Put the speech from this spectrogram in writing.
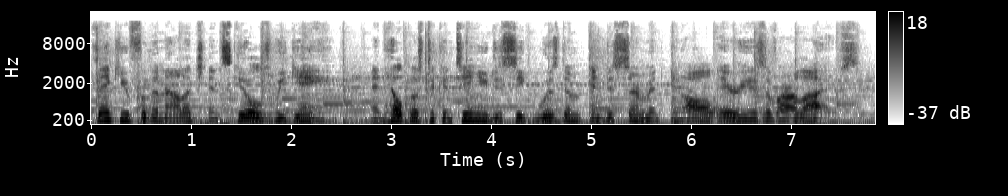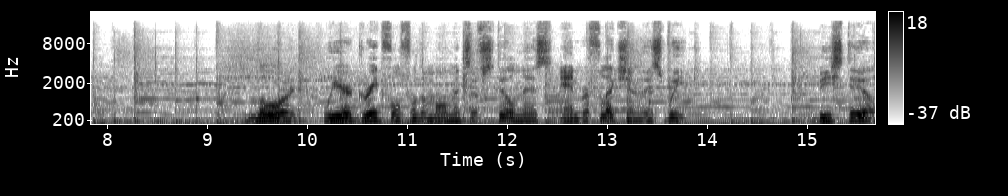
Thank you for the knowledge and skills we gained, and help us to continue to seek wisdom and discernment in all areas of our lives. Lord, we are grateful for the moments of stillness and reflection this week. Be still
